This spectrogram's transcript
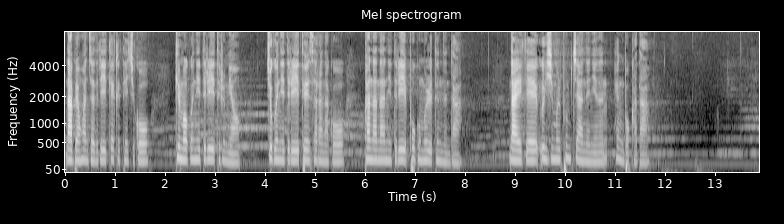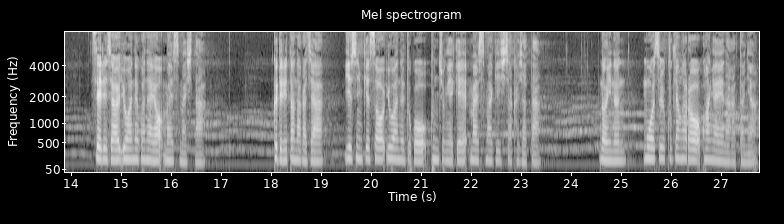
나병 환자들이 깨끗해지고 귀먹은 이들이 들으며 죽은 이들이 되살아나고 가난한 이들이 복음을 듣는다. 나에게 의심을 품지 않는 이는 행복하다. 세례자 요한에 관하여 말씀하시다. 그들이 떠나가자 예수님께서 요한을 두고 군중에게 말씀하기 시작하셨다. 너희는 무엇을 구경하러 광야에 나갔더냐?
